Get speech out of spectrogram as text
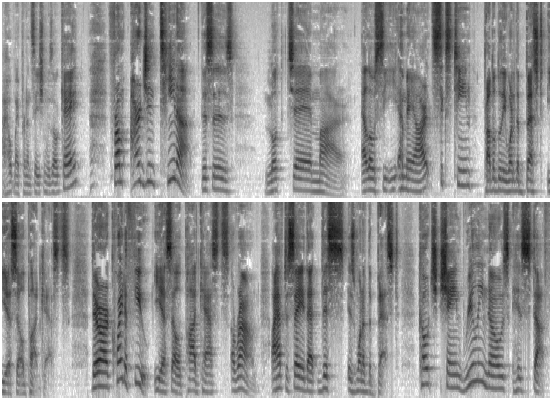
I hope my pronunciation was okay. From Argentina. This is Lochemar. L O C E M A R. 16. Probably one of the best ESL podcasts. There are quite a few ESL podcasts around. I have to say that this is one of the best. Coach Shane really knows his stuff,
